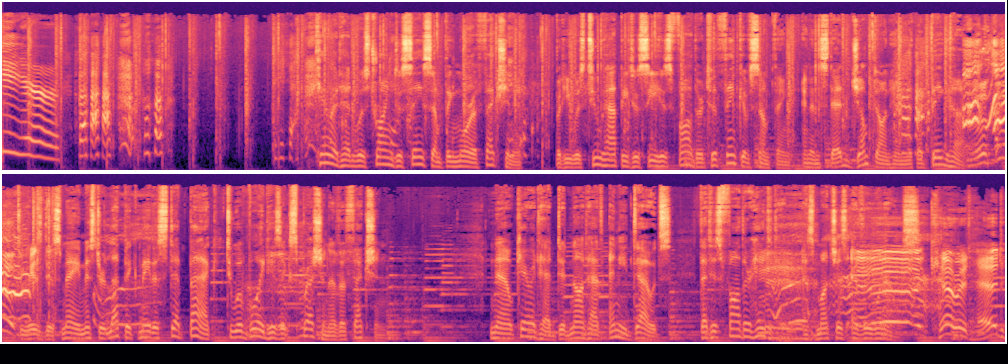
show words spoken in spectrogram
here? Carrot Head was trying to say something more affectionate, but he was too happy to see his father to think of something and instead jumped on him with a big hug. to his dismay, Mr. Lepic made a step back to avoid his expression of affection. Now, Carrot Head did not have any doubts that his father hated him as much as everyone else. Uh, Carrot Head!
